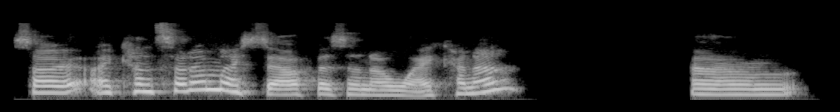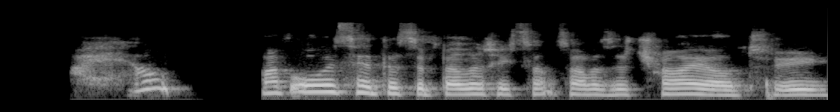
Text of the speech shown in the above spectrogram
So i consider myself as an awakener. Um, i help i've always had this ability since i was a child to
